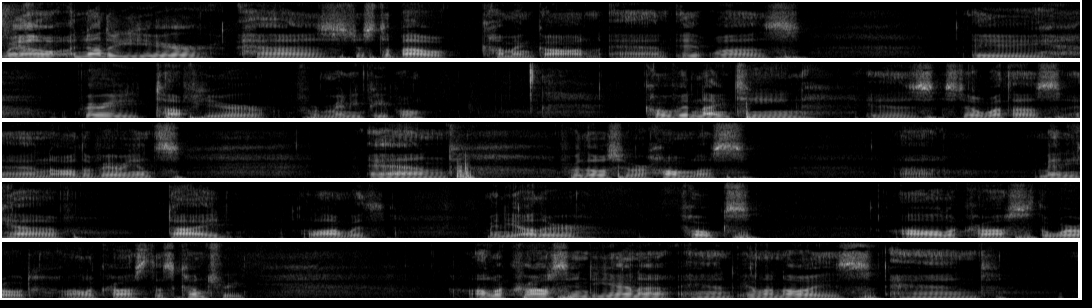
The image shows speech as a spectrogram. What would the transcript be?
Well, another year has just about come and gone, and it was a very tough year for many people. COVID 19 is still with us, and all the variants. And for those who are homeless, uh, many have died, along with many other folks all across the world, all across this country, all across Indiana and Illinois, and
